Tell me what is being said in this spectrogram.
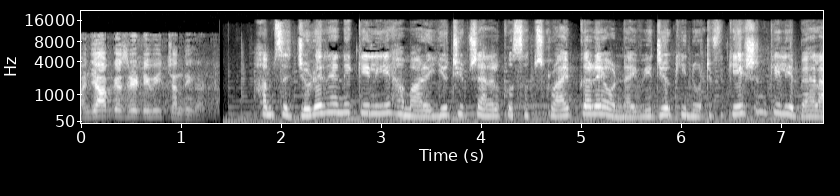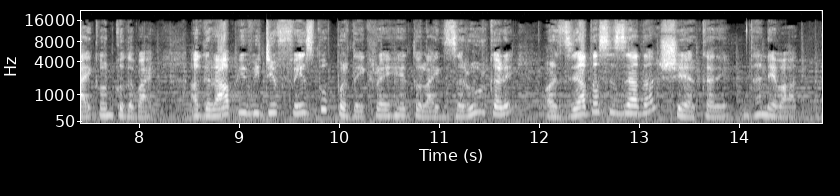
पंजाब केसरी टीवी, चंडीगढ़। हमसे जुड़े रहने के लिए हमारे YouTube चैनल को सब्सक्राइब करें और नई वीडियो की नोटिफिकेशन के लिए बेल आइकॉन को दबाएँ। अगर आप ये वीडियो Facebook पर देख रहे हैं तो लाइक ज़रूर करें और ज़्यादा से ज़्यादा शेयर करें। धन्यवाद।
